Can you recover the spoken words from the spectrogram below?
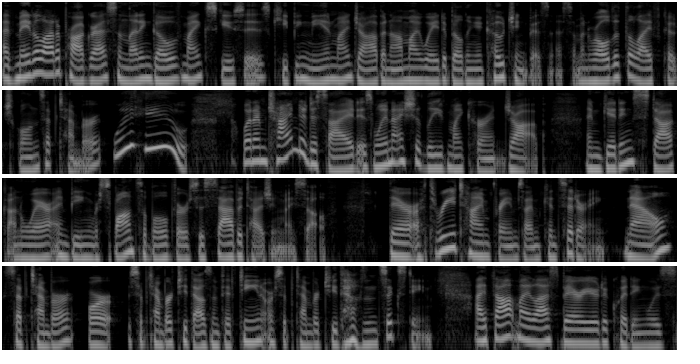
I've made a lot of progress in letting go of my excuses, keeping me in my job, and on my way to building a coaching business. I'm enrolled at the Life Coach School in September. Woohoo! What I'm trying to decide is when I should leave my current job. I'm getting stuck on where I'm being responsible versus sabotaging myself there are three time frames I'm considering now, September or September 2015 or September 2016. I thought my last barrier to quitting was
